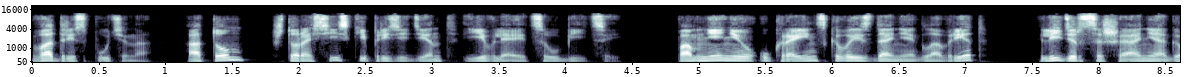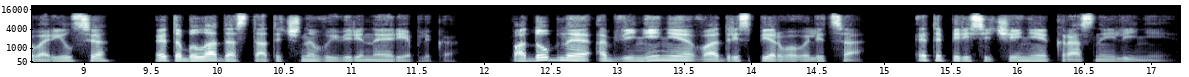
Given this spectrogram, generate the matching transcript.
в адрес Путина о том, что российский президент является убийцей. По мнению украинского издания «Главред», лидер США не оговорился, это была достаточно выверенная реплика. Подобное обвинение в адрес первого лица – это пересечение красной линии.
